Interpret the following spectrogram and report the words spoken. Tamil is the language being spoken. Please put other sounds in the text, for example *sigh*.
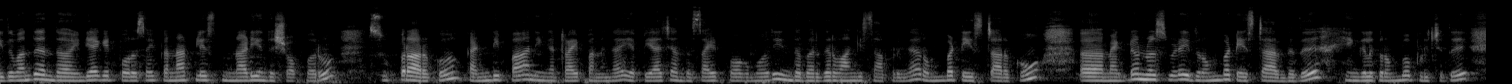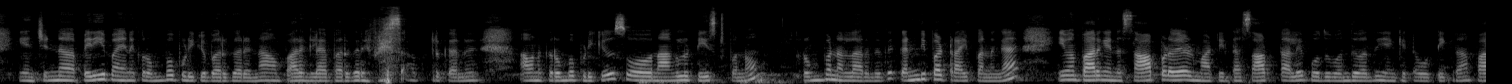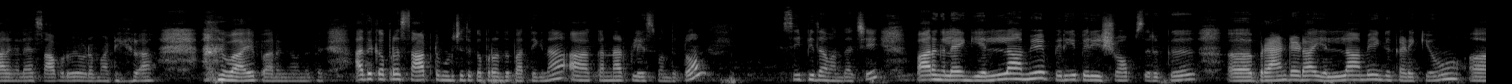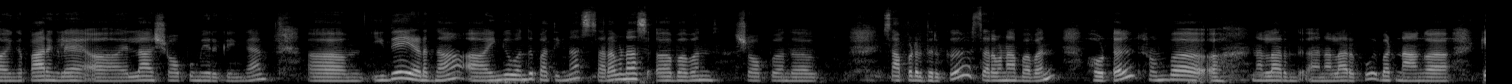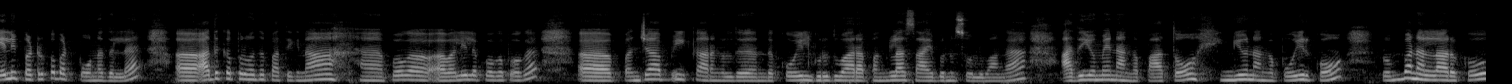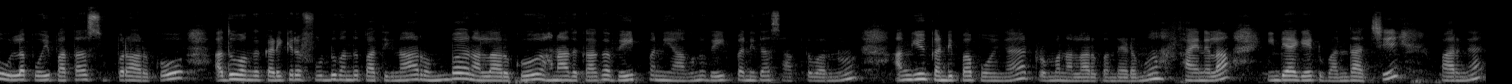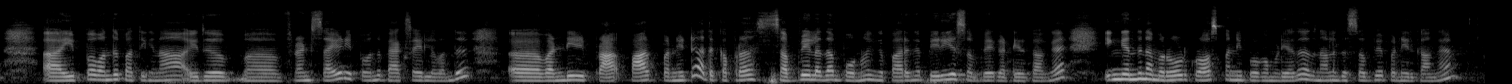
இது வந்து அந்த இந்தியா கேட் போகிற சைட் கர்நாட் பிளேஸ் முன்னாடி அந்த ஷாப் வரும். சூப்பராக இருக்கும். கண்டிப்பாக நீங்கள் ட்ரை பண்ணுங்கள் எப்பயாச்சும் அந்த சைட் போகும்போது இந்த பர்கர் வாங்கி சாப்பிடுங்க. ரொம்ப டேஸ்ட்டாக இருக்கும். மெக்டோனல்ஸ் விட இது ரொம்ப டேஸ்ட்டாக இருந்தது. எங்களுக்கு ரொம்ப பிடிச்சது. என் சின்ன பெரிய பையனுக்கு ரொம்ப பிடிக்கும் பர்கர்னா அவன் பாருங்களேன் பர்கர் எப்படி சாப்பிட்ருக்கான்னு அவனுக்கு ரொம்ப பிடிக்கும். ஸோ நாங்களும் டேஸ்ட் பண்ணோம். ரொம்ப நல்லா இருந்தது. கண்டிப்பாக ட்ரை பண்ணுங்கள் இவன் பாருங்கள் என்னை சாப்பிடவே விட மாட்டேன்ட்டான் சாப்பிட்டாலே போது வந்து வந்து என்கிட்ட ஒட்டிக்கிறான். பாருங்களேன் சாப்பிடவே விட மாட்டேங்கிறான். *laughs* வாயை பாருங்கள் அவனுக்கு. அதுக்கப்புறம் சாப்பிட்டு முடிச்சதுக்கப்புறம் வந்து பார்த்திங்கன்னா கண்ணார் பிளேஸ் வந்துட்டோம். சிபி தான் வந்தாச்சு. பாருங்களேன் இங்கே எல்லாமே பெரிய பெரிய ஷாப்ஸ் இருக்குது பிராண்டடாக எல்லாமே இங்கே கிடைக்கும். இங்கே பாருங்களேன் எல்லா ஷாப்புமே இருக்குது இங்கே. இதே இடம் தான். இங்கே வந்து பார்த்திங்கன்னா சரவணாஸ் பவன் ஷாப் அந்த சாப்பிட்றதுக்கு சரவணா பவன் ஹோட்டல். ரொம்ப நல்லா இருந்து நல்லாயிருக்கும் பட் நாங்கள் கேள்விப்பட்டிருக்கோம் பட் போனதில்லை. அதுக்கப்புறம் வந்து பார்த்திங்கன்னா போக வழியில் போக போக பஞ்சாபிக்காரங்களது அந்த கோயில் குருத்வாரா பங்களா சாஹிப்னு சொல்லுவாங்க அதையுமே நாங்கள் பார்த்தோம். இங்கேயும் நாங்கள் போயிருக்கோம். ரொம்ப நல்லா இருக்கும். உள்ளே போய் பார்த்தா சூப்பராக இருக்கும். அதுவும் அங்கே கிடைக்கிற ஃபுட்டு வந்து பார்த்திங்கன்னா ரொம்ப நல்லாயிருக்கும் ஆனால் அதுக்காக வெயிட் பண்ணி ஆகணும். வெயிட் பண்ணி தான் சாப்பிட்டு வரணும். அங்கேயும் கண்டிப்பாக போய்ங்க ரொம்ப நல்லாயிருக்கும் அந்த இடமும். ஃபைனலாக இந்தியா கேட் வந்தாச்சு. பாருங்கள் இப்போ வந்து பார்த்திங்கன்னா இது ஃப்ரண்ட் சைடு இப்போ வந்து பேக் சைடில் வந்து வண்டி பார்க் பண்ணிவிட்டு அதுக்கப்புறம் சப்வேல தான் போகணும். இங்கே பாருங்கள் பெரிய சப்வே கட்டியிருக்காங்க. இங்கேருந்து நம்ம ரோடு க்ராஸ் பண்ணி போக முடியாது. அதனால் இந்த சப்வே பண்ணியிருக்காங்க.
